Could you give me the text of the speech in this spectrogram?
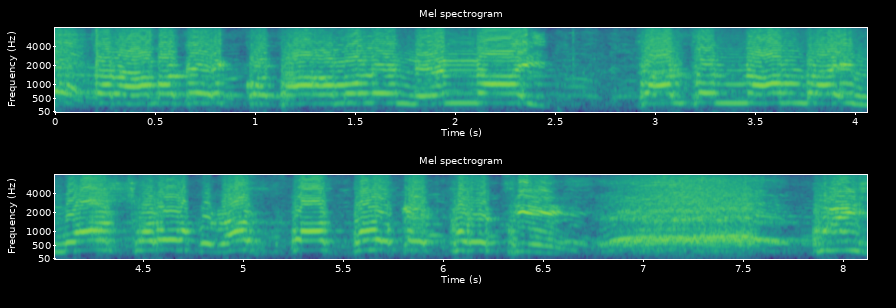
আপনারা আমাদের কথা আমলে নেন নাই যার জন্য আমরা এই মহাসড়ক রাজপথ ব্লকেট করেছি পুলিশ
